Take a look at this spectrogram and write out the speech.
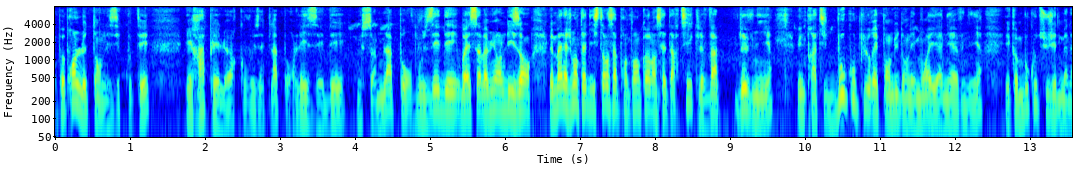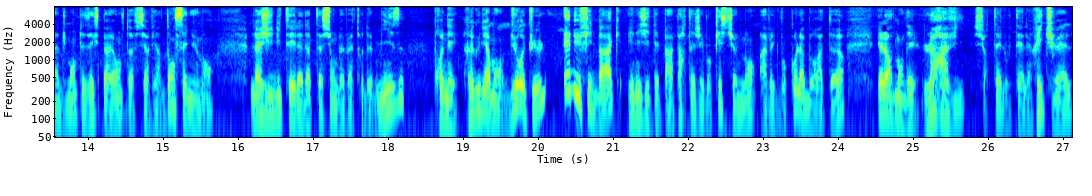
on peut prendre le temps de les écouter et rappelez-leur que vous êtes là pour les aider. Nous sommes là pour vous aider. Ouais, ça va mieux en le disant. Le management à distance, apprend encore dans cet article, va devenir une pratique beaucoup plus répandue dans les mois et années à venir. Et comme beaucoup de sujets de management, les expériences doivent servir d'enseignement. L'agilité et l'adaptation doivent être de mise. Prenez régulièrement du recul et du feedback et n'hésitez pas à partager vos questionnements avec vos collaborateurs et à leur demander leur avis sur tel ou tel rituel,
